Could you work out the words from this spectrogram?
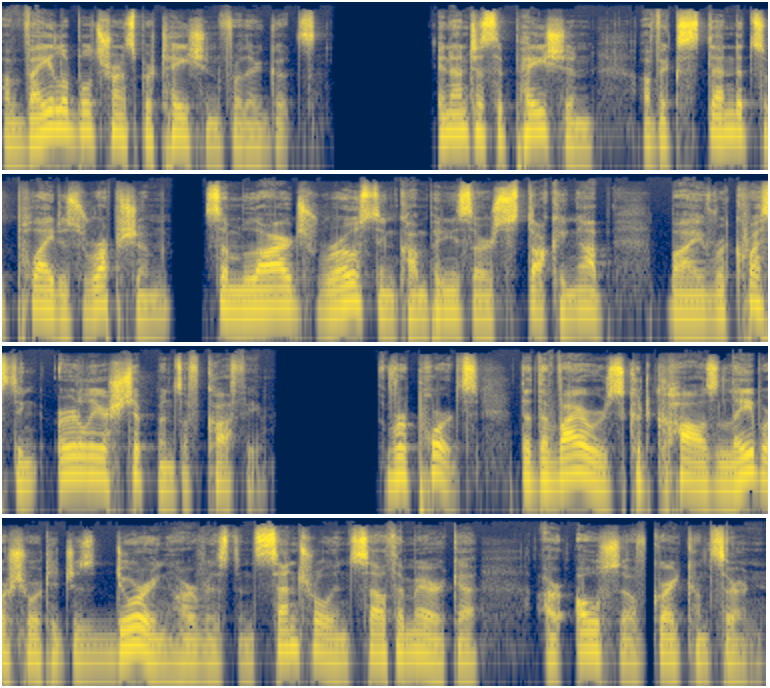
available transportation for their goods. In anticipation of extended supply disruption, some large roasting companies are stocking up by requesting earlier shipments of coffee. Reports that the virus could cause labor shortages during harvest in Central and South America are also of great concern.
